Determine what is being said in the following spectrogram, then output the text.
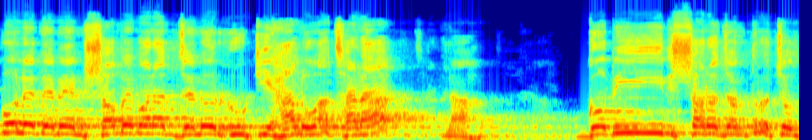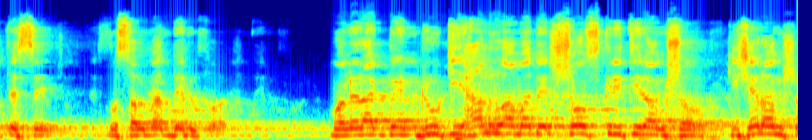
বলে দেবেন, সবে বরাত যেন রুটি হালুয়া ছাড়া না গভীর ষড়যন্ত্র চলতেছে মুসলমানদের উপর। মনে রাখবেন, রুটি হালুয়া আমাদের সংস্কৃতির অংশ। কিসের অংশ?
